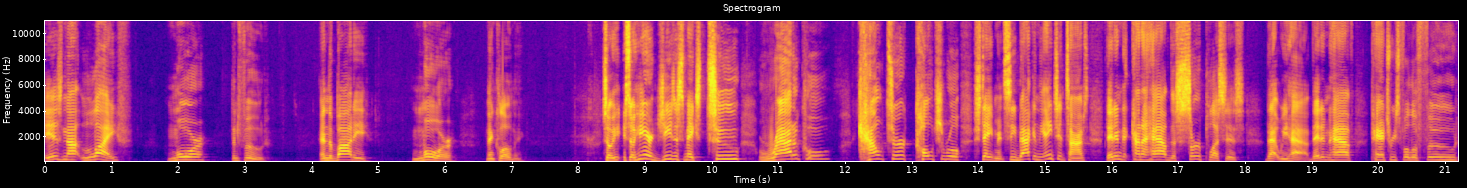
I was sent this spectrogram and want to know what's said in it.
Is not life more than food? And the body more than clothing. So, so here, Jesus makes two radical, counter-cultural statements. See, back in the ancient times, they didn't kind of have the surpluses that we have. They didn't have pantries full of food,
